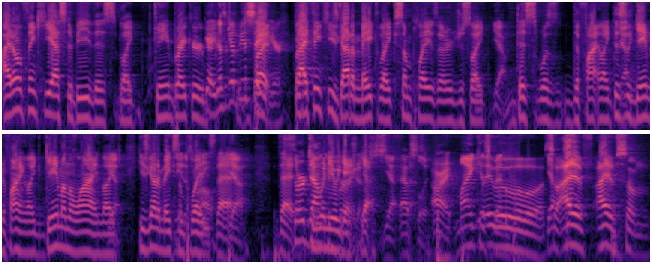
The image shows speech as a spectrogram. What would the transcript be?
I don't think he has to be this like game breaker. Yeah, he doesn't get to be a but- savior. But, I think he's got to make like some plays that are just like Yeah. this was define like this Yeah. is a game defining like game on the line. Like Yeah. he's got to make some Need a throw. plays that Yeah. that Third can down win you a game. Yes. Yeah, absolutely. All right, Mike has Wait, been. wait, wait, wait, wait. Yep. So I have I have some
